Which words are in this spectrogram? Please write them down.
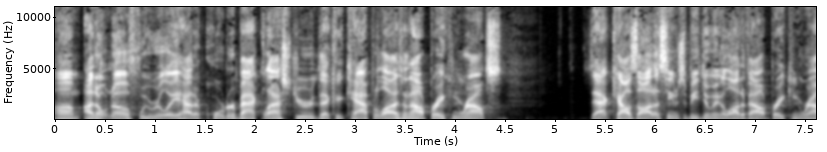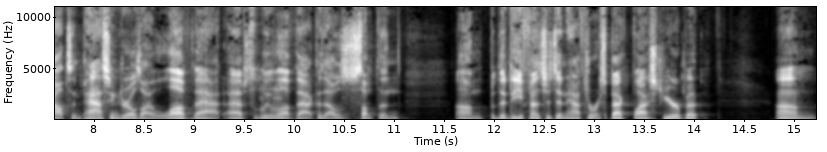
Uh, um, I don't know if we really had a quarterback last year that could capitalize on outbreaking routes. Zach Calzada seems to be doing a lot of outbreaking routes and passing drills. I love that. I absolutely Mm-hmm. love that because that was something, um, but the defense just didn't have to respect last year. But um,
